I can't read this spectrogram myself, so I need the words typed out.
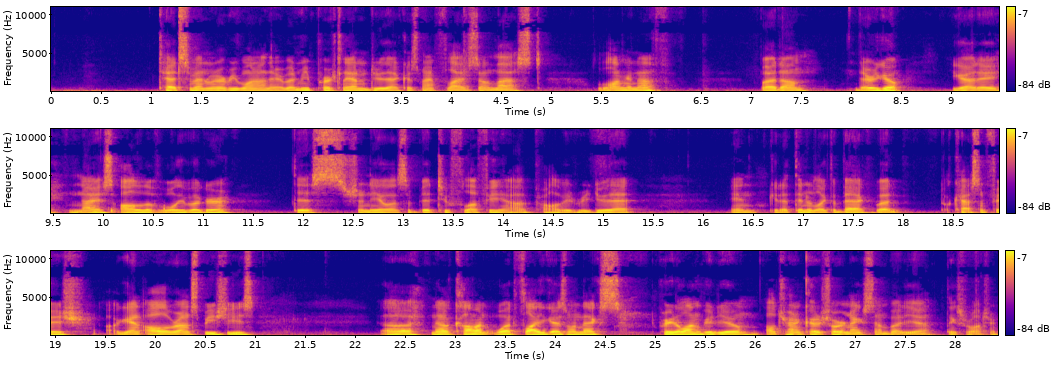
Ted whatever you want on there. But me personally, I don't do that because my flies don't last long enough. But um, there you go. You got a nice olive woolly bugger. This chenille is a bit too fluffy. I'll probably redo that and get it thinner like the back, but I'll catch some fish. Again, all around species. Uh, now comment what fly you guys want next. Pretty long video. I'll try and cut it shorter next time, but yeah, thanks for watching.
